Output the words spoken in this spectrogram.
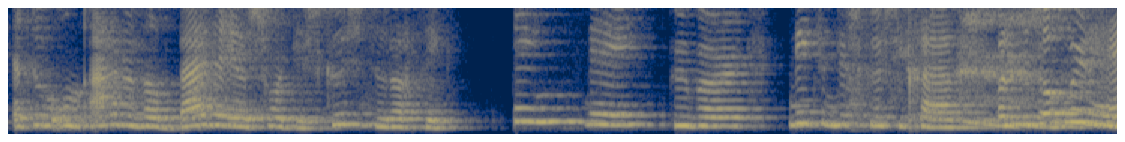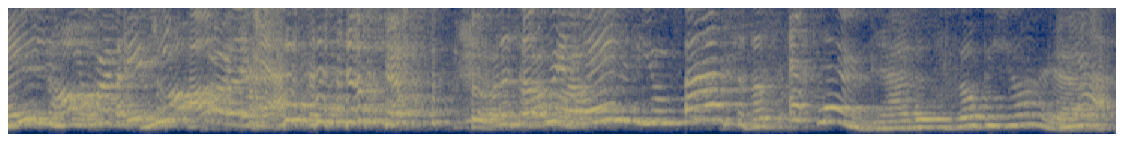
En toen onaarde dat bijna in een soort discussie. Toen dacht ik, ping, nee, puber, niet in discussie gaan. Maar het is ook weer een hele Niet happen, nieuwe niet fa- happen, ja. Maar het is ook weer een hele nieuwe fase. Dat is echt leuk. Ja, dat is wel bizar, ja. Ja.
